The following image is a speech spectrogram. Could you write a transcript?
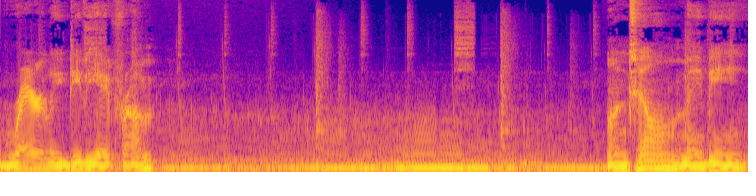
rarely deviate from. Until maybe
